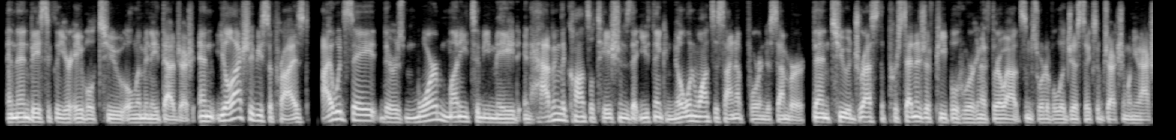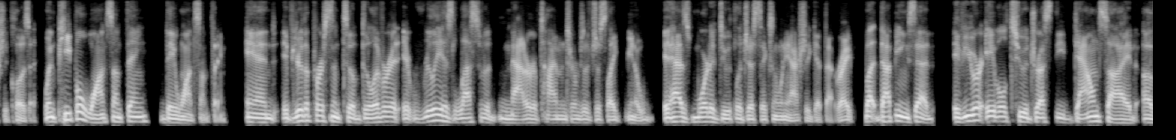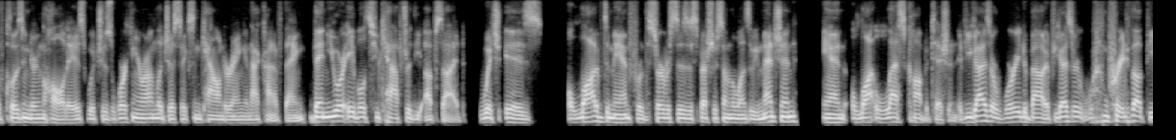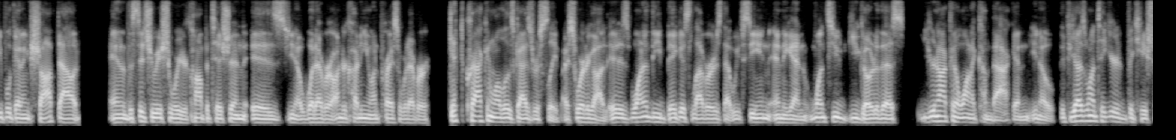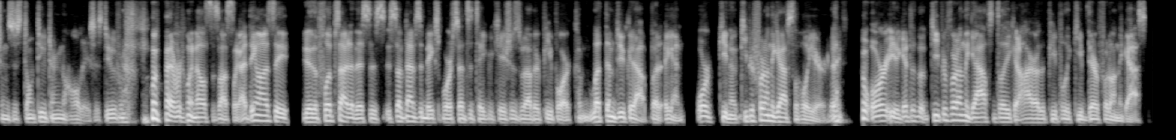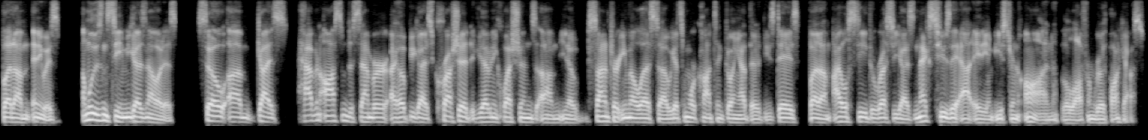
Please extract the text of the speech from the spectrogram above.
and then basically you're able to eliminate that objection. And you'll actually be surprised. I would say there's more money to be made in having the consultations that you think no one wants to sign up for in December than to address the percentage of people who are going to throw out some sort of a logistics objection when you actually close it. When people want something, they want something. And if you're the person to deliver it, it really is less of a matter of time in terms of just like, you know, it has more to do with logistics and when you actually get that, right? But that being said, if you are able to address the downside of closing during the holidays, which is working around logistics and calendaring and that kind of thing, then you are able to capture the upside, which is a lot of demand for the services, especially some of the ones that we mentioned, and a lot less competition. If you guys are worried about, if you guys are worried about people getting shopped out and the situation where your competition is, you know, whatever, undercutting you on price or whatever, get cracking while those guys are asleep. I swear to God, it is one of the biggest levers that we've seen. And again, once you you go to this, you're not going to want to come back. And you know, if you guys want to take your vacations, just don't do it during the holidays. Just do it everyone else is hustling. I think honestly, you know, the flip side of this is, is sometimes it makes more sense to take vacations when other people are. Let them duke it out. But again, or you know, keep your foot on the gas the whole year. or you know, get to the keep your foot on the gas until you can hire other people to keep their foot on the gas. But um, anyways, I'm losing steam. You guys know how it is. So, um, guys, have an awesome December. I hope you guys crush it. If you have any questions, um, you know, sign up to our email list. Uh, we got some more content going out there these days. But um, I will see the rest of you guys next Tuesday at 8 a.m. Eastern on the Law Firm Growth Podcast.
